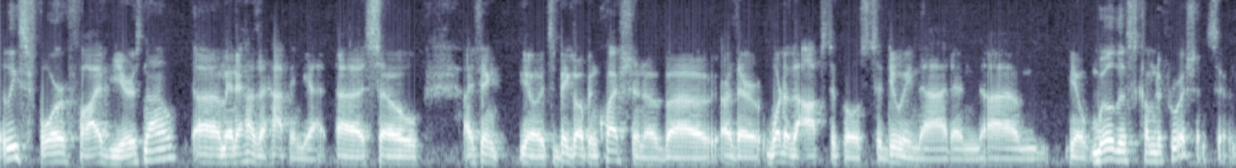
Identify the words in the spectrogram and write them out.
at least four or five years now, um, and it hasn't happened yet. Uh, so I think you know it's a big open question of uh, are there what are the obstacles to doing that, and um, you know will this come to fruition soon?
